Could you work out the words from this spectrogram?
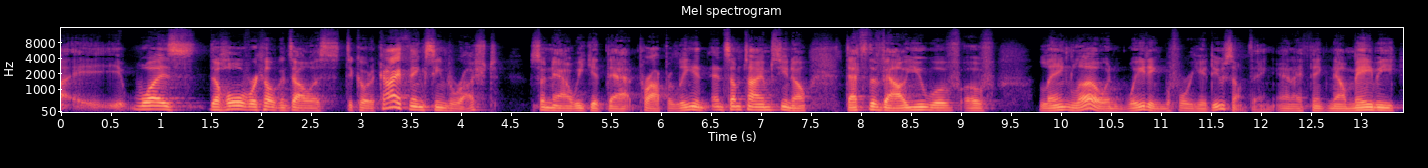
uh, it was the whole Raquel Gonzalez Dakota Kai thing seemed rushed. So now we get that properly, and, and sometimes you know that's the value of of laying low and waiting before you do something. And I think now maybe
